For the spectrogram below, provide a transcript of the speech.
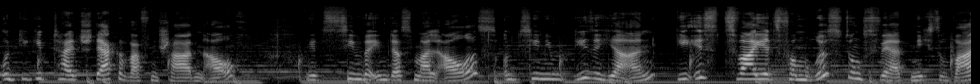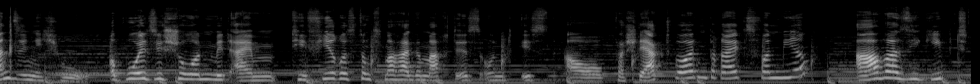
Und die gibt halt Stärkewaffenschaden auch. Jetzt ziehen wir ihm das mal aus und ziehen ihm diese hier an. Die ist zwar jetzt vom Rüstungswert nicht so wahnsinnig hoch, obwohl sie schon mit einem T4-Rüstungsmacher gemacht ist und ist auch verstärkt worden bereits von mir. Aber sie gibt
